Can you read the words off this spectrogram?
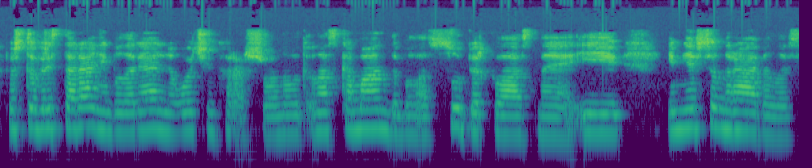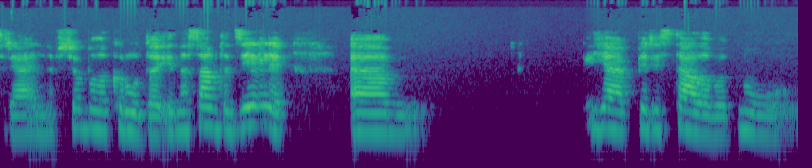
потому что в ресторане было реально очень хорошо, но вот у нас команда была супер классная, и, и мне все нравилось реально, все было круто, и на самом-то деле эм, я перестала вот, ну,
